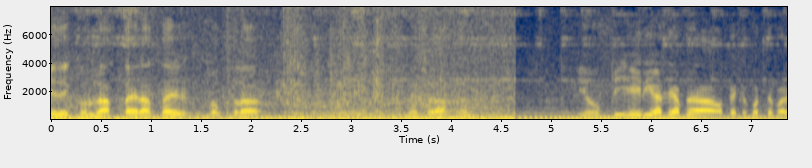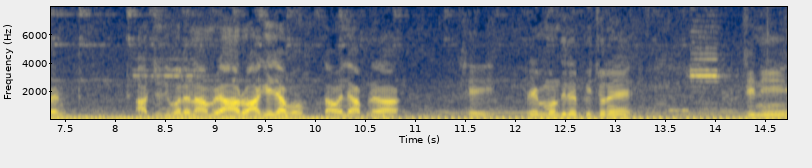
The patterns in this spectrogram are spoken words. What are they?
এই দেখুন, রাস্তায় রাস্তায় ভক্তরা বসে আছেন এই এরিয়াতে আপনারা অপেক্ষা করতে পারেন। আর যদি বলেন আমরা আরও আগে যাব, তাহলে আপনারা সেই প্রেম মন্দিরের পিছনে যিনি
